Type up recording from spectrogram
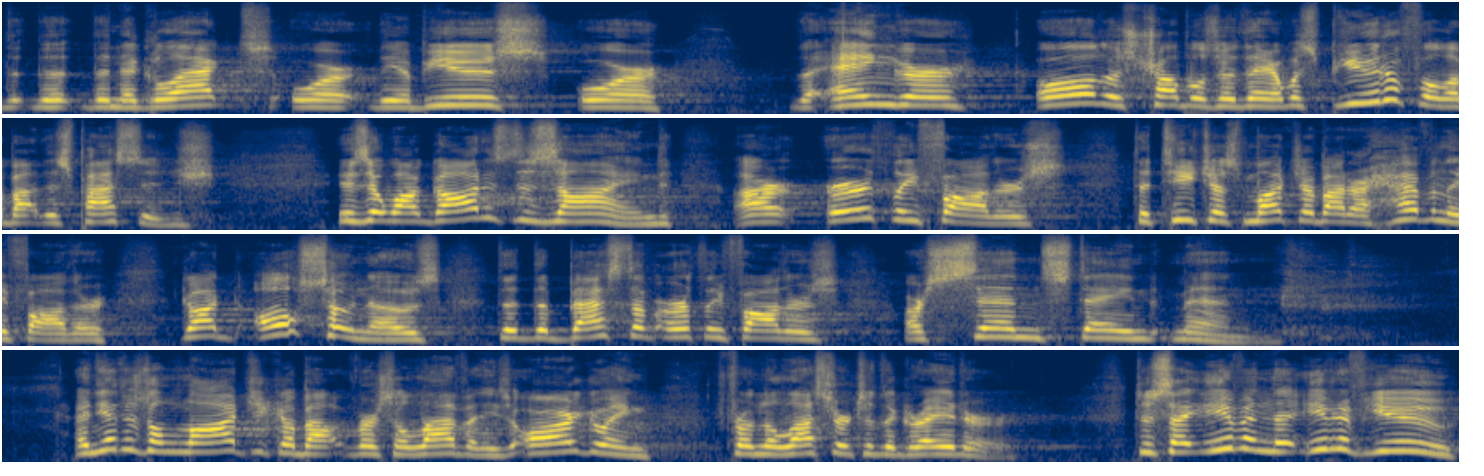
The, the, the neglect or the abuse or the anger, all those troubles are there. What's beautiful about this passage is that while God has designed our earthly fathers to teach us much about our Heavenly Father, God also knows that the best of earthly fathers are sin stained men. And yet there's a logic about verse 11. He's arguing from the lesser to the greater. To say, even, the, even if you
